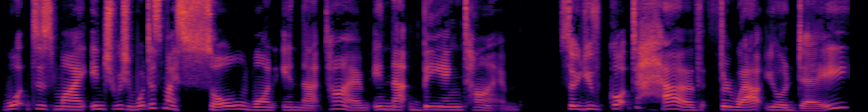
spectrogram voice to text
What does my intuition, what does my soul want in that time, in that being time? So you've got to have throughout your day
